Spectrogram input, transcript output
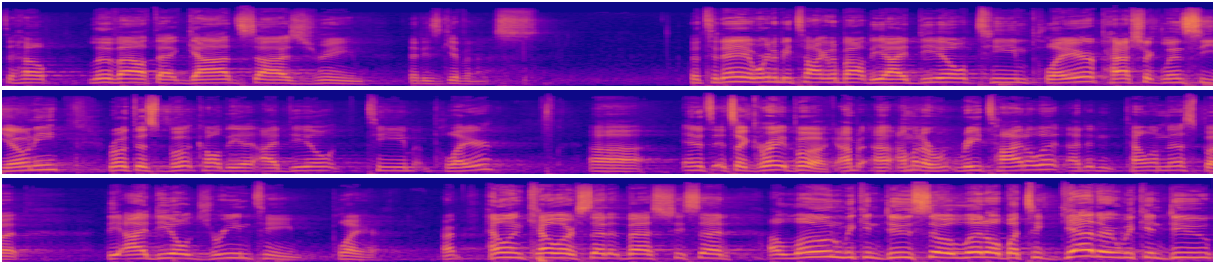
to help live out that God sized dream that He's given us. But today we're going to be talking about the ideal team player. Patrick Lencioni wrote this book called The Ideal Team Player. Uh, and it's, it's a great book. I'm, I'm going to retitle it. I didn't tell him this, but the ideal dream team player. Right? Helen Keller said it best. She said, Alone we can do so little, but together we can do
